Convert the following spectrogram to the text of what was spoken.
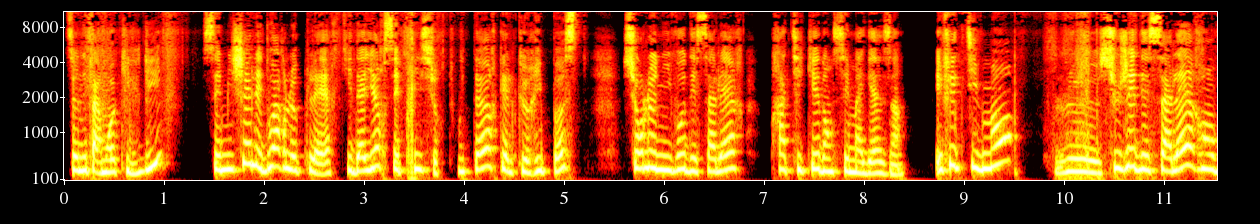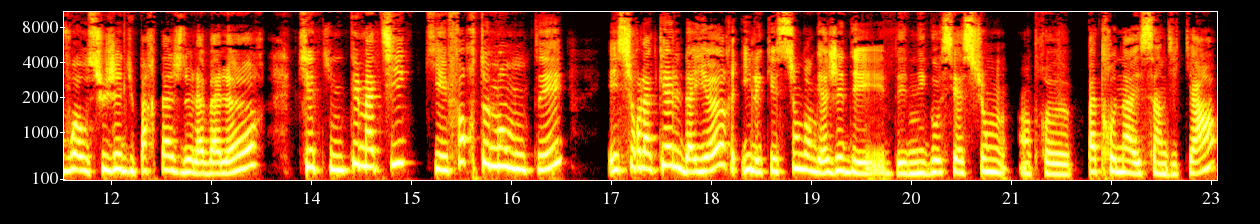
Ce n'est pas moi qui le dis, c'est Michel-Édouard Leclerc qui d'ailleurs s'est pris sur Twitter quelques ripostes sur le niveau des salaires pratiqués dans ces magasins. Effectivement, le sujet des salaires renvoie au sujet du partage de la valeur, qui est une thématique qui est fortement montée et sur laquelle d'ailleurs il est question d'engager des, négociations entre patronat et syndicats.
